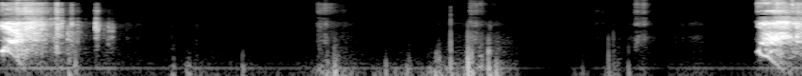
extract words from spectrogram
Yeah. Yeah.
